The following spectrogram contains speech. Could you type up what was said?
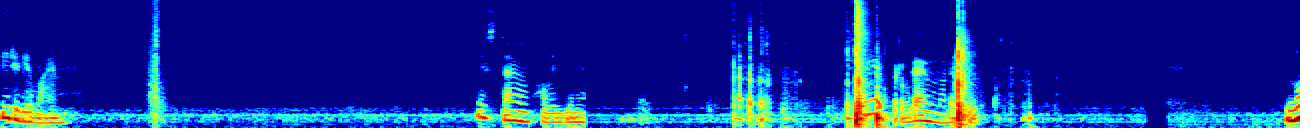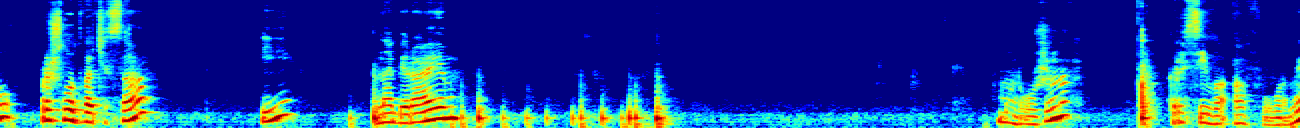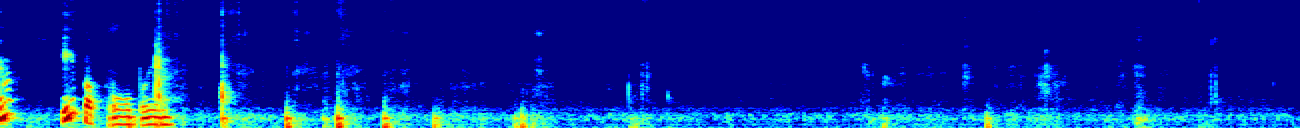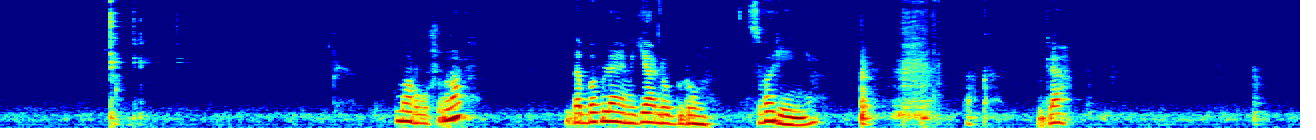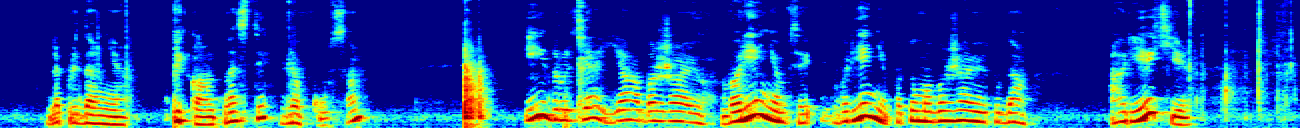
переливаем. И ставим в холодильник. И отправляем в морозилку. Ну, прошло два часа. И набираем мороженое. Красиво оформим и попробуем. Мороженое. Добавляем, я люблю с вареньем. Так, для, для придания пикантности, для вкуса. И, друзья, я обожаю варенье, варенье, потом обожаю туда орехи.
